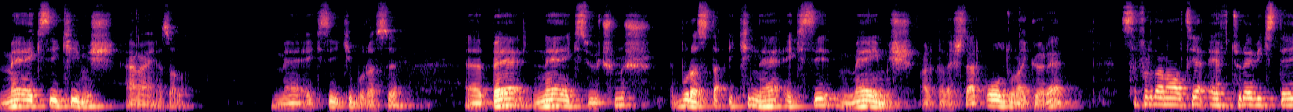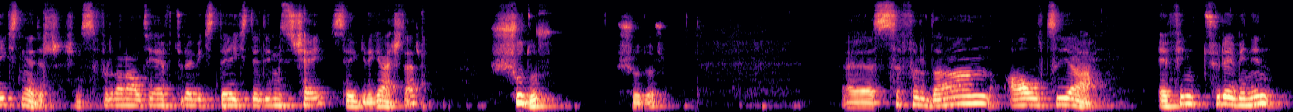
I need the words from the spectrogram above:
m-2'ymiş hemen yazalım. m-2 burası. Ee, B n-3'müş. Burası da 2n-m'ymiş arkadaşlar. Olduğuna göre Sıfırdan 6'ya f türev x dx nedir? Şimdi sıfırdan 6'ya f türev x dx dediğimiz şey sevgili gençler şudur. şudur. Ee, sıfırdan 6'ya f'in türevinin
